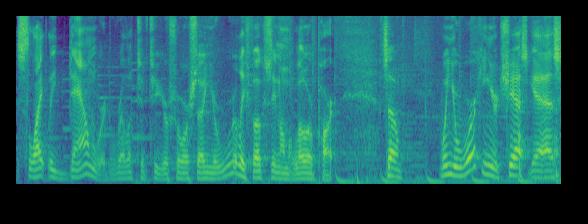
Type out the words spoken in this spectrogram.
slightly downward relative to your torso and you're really focusing on the lower part. So when you're working your chest, guys,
